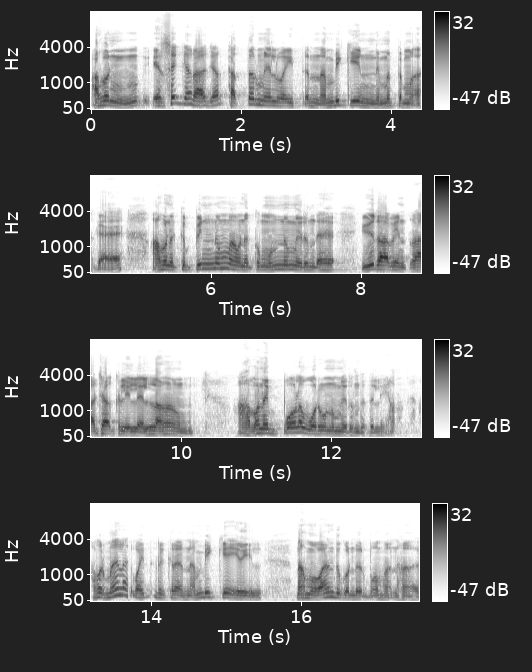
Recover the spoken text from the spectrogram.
அவன் எசைக்க ராஜா கத்தர் மேல் வைத்த நம்பிக்கையின் நிமித்தமாக அவனுக்கு பின்னும் அவனுக்கு முன்னும் இருந்த யூதாவின் ராஜாக்களில் எல்லாம் அவனைப் போல ஒருவனும் இருந்தது இல்லையா அவர் மேலே வைத்திருக்கிற நம்பிக்கையில் நாம் வாழ்ந்து கொண்டிருப்போமானால்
